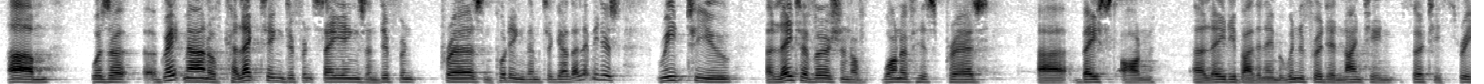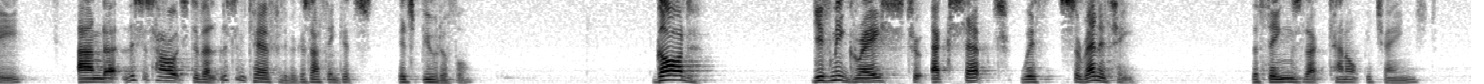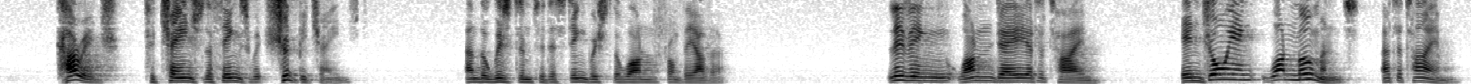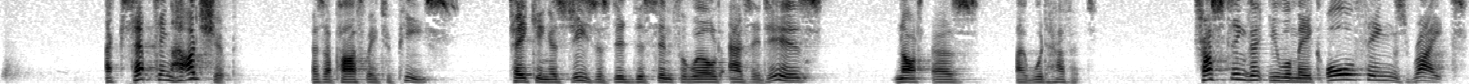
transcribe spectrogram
um, was a, a great man of collecting different sayings and different prayers and putting them together. Let me just read to you a later version of one of his prayers uh, based on a lady by the name of Winifred in 1933. And uh, this is how it's developed. Listen carefully because I think it's, it's beautiful. God, give me grace to accept with serenity the things that cannot be changed, courage to change the things which should be changed, and the wisdom to distinguish the one from the other. Living one day at a time, enjoying one moment at a time, accepting hardship as a pathway to peace, taking as Jesus did this sinful world as it is, not as I would have it. Trusting that you will make all things right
